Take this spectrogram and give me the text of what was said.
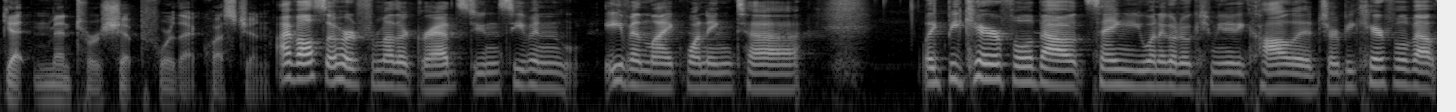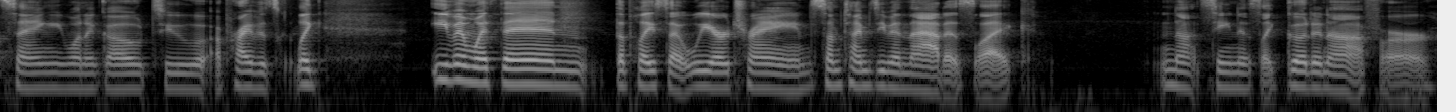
get mentorship for that question. I've also heard from other grad students even even like wanting to like be careful about saying you want to go to a community college or be careful about saying you want to go to a private school like even within the place that we are trained sometimes even that is like not seen as like good enough or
